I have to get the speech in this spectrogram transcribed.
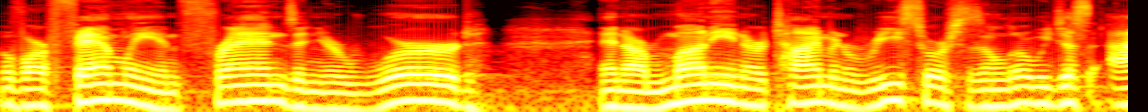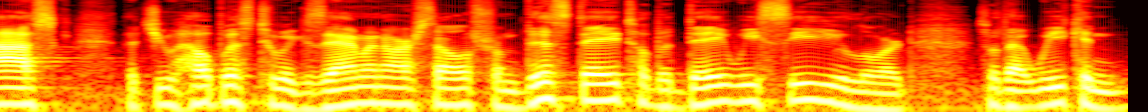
of our family and friends and your word and our money and our time and resources. And Lord, we just ask that you help us to examine ourselves from this day till the day we see you, Lord, so that we can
